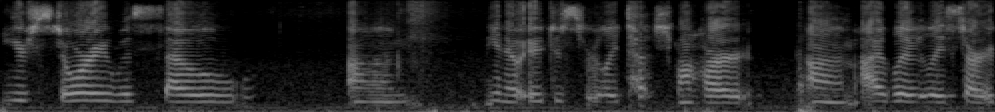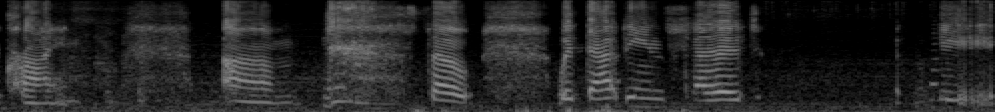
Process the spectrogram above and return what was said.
your story was so, um, you know, it just really touched my heart. Um, I literally started crying. Um, so, with that being said, we,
